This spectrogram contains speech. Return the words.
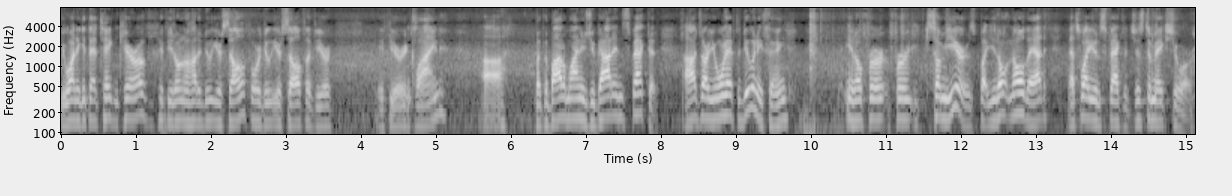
You want to get that taken care of if you don't know how to do it yourself, or do it yourself if you're, if you're inclined. Uh, but the bottom line is you got to inspect it. Odds are you won't have to do anything, you know, for, for some years, but you don't know that. That's why you inspect it, just to make sure.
